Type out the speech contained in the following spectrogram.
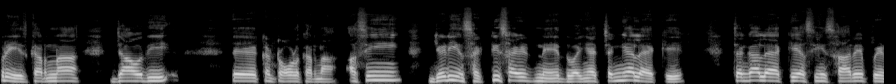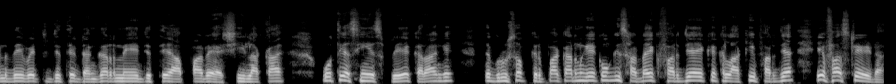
ਪਰਹੇਜ਼ ਕਰਨਾ ਜਾਂ ਉਹਦੀ ਕੰਟਰੋਲ ਕਰਨਾ। ਅਸੀਂ ਜਿਹੜੀ ਇਨਸੈਕਟੀਸਾਈਡ ਨੇ ਦਵਾਈਆਂ ਚੰਗੀਆਂ ਲੈ ਕੇ ਚੰਗਾ ਲੈ ਕੇ ਅਸੀਂ ਸਾਰੇ ਪਿੰਡ ਦੇ ਵਿੱਚ ਜਿੱਥੇ ਡੰਗਰ ਨੇ, ਜਿੱਥੇ ਆਪਾਂ ਰਿਹਾਇਸ਼ੀ ਇਲਾਕਾ ਉੱਥੇ ਅਸੀਂ ਇਹ ਸਪਰੇਅ ਕਰਾਂਗੇ ਤੇ ਗੁਰੂ ਸਾਹਿਬ ਕਿਰਪਾ ਕਰਨਗੇ ਕਿਉਂਕਿ ਸਾਡਾ ਇੱਕ ਫਰਜ਼ ਹੈ, ਇੱਕ ਇਖਲਾਕੀ ਫਰਜ਼ ਹੈ, ਇਹ ਫਸਟ ਏਡ ਆ,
